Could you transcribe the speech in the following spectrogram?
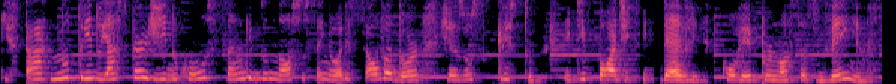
que está nutrido e aspergido com o sangue do nosso Senhor e Salvador Jesus Cristo e que pode e deve correr por nossas veias,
